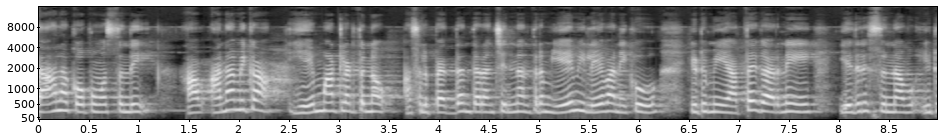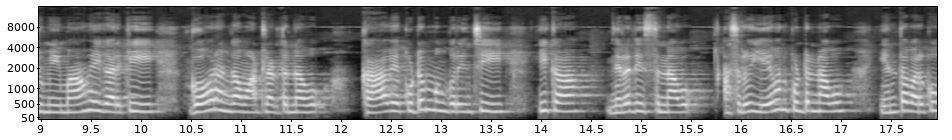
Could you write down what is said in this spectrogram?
చాలా కోపం వస్తుంది. అనామిక ఏం మాట్లాడుతున్నావు? అసలు పెద్దంతరం చిన్నంతరం ఏమీ లేవా నీకు? ఇటు మీ అత్తయ్య గారిని ఎదిరిస్తున్నావు ఇటు మీ మామయ్య గారికి ఘోరంగా మాట్లాడుతున్నావు. కావ్య కుటుంబం గురించి ఇక నిలదీస్తున్నావు. అసలు ఏమనుకుంటున్నావు? ఇంతవరకు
